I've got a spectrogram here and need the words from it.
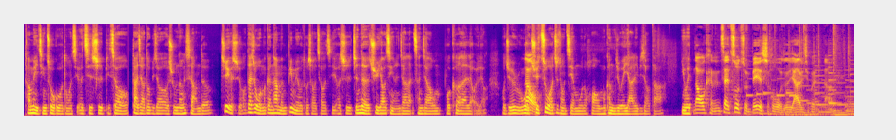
他们已经做过的东西，而且是比较大家都比较耳熟能详的。这个时候，但是我们跟他们并没有多少交集，而是真的去邀请人家来参加我们博客来聊一聊。我觉得如果去做这种节目的话，我们可能就会压力比较大，因为那我可能在做准备的时候，我觉得压力就会很大。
